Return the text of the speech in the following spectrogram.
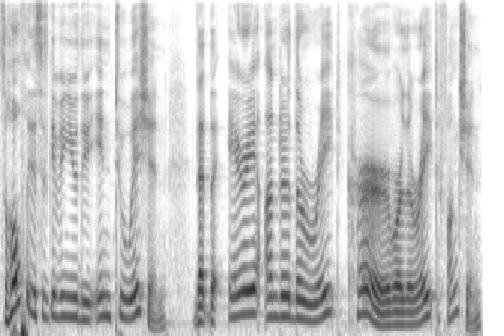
So hopefully this is giving you the intuition that the area under the rate curve or the rate function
